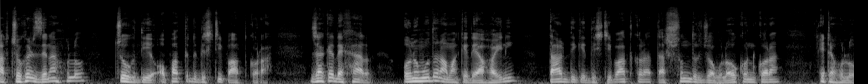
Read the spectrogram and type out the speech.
আর চোখের জেনা হলো চোখ দিয়ে অপাত্রে দৃষ্টিপাত করা, যাকে দেখার অনুমোদন আমাকে দেওয়া হয়নি। তার দিকে দৃষ্টিপাত করা, তার সৌন্দর্য অবলোকন করা, এটা হলো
